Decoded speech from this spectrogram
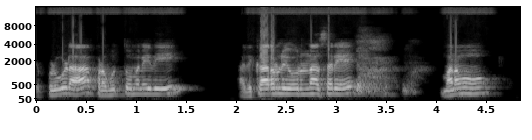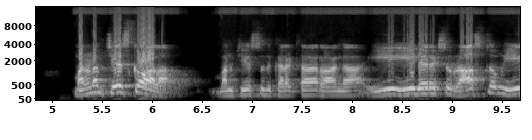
ఎప్పుడు కూడా ప్రభుత్వం అనేది అధికారంలో ఎవరున్నా సరే మనము మననం చేసుకోవాలా? మనం చేస్తుంది కరెక్టా? రాంగా? ఏ ఏ డైరెక్షన్? రాష్ట్రం ఏ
